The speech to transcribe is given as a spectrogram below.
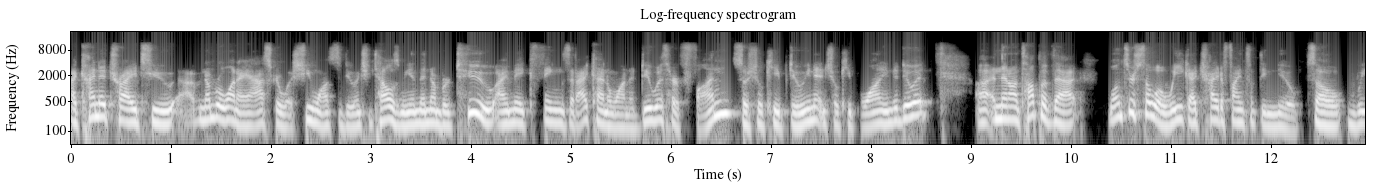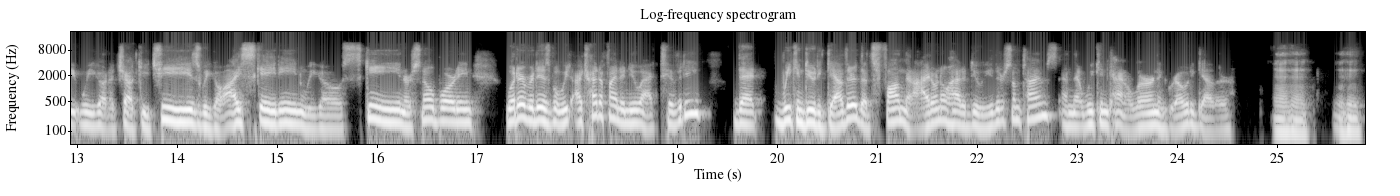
I kind of try to, uh, number one, I ask her what she wants to do and she tells me. And then number two, I make things that I kind of want to do with her fun. So she'll keep doing it and she'll keep wanting to do it. Uh, and then on top of that, once or so a week, I try to find something new. So we, we go to Chuck E. Cheese, we go ice skating, we go skiing or snowboarding, whatever it is. But we, I try to find a new activity that we can do together that's fun that I don't know how to do either sometimes, and that we can kind of learn and grow together. Mm-hmm. Mm-hmm.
